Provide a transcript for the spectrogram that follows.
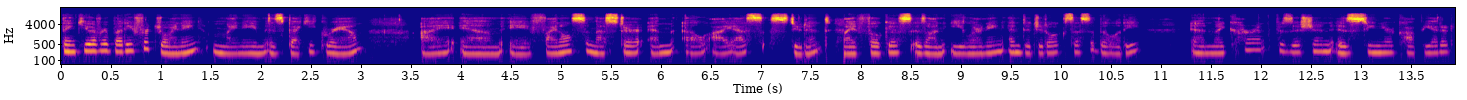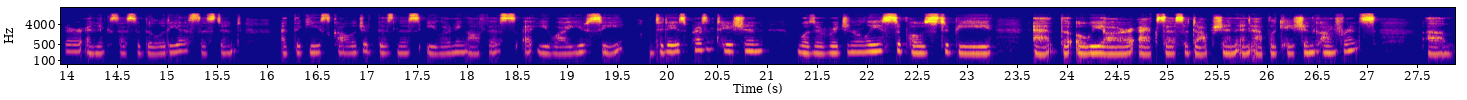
Thank you everybody for joining. My name is Becky Graham. I am a final semester MLIS student. My focus is on e-learning and digital accessibility, and my current position is Senior Copy Editor and Accessibility Assistant at the Gies College of Business e-learning office at UIUC. Today's presentation was originally supposed to be at the OER Access Adoption and Application Conference, um,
